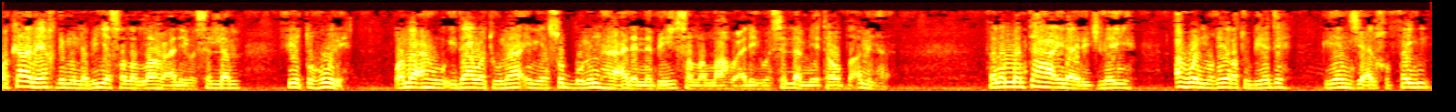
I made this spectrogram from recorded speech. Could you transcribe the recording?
وكان يخدم النبي صلى الله عليه وسلم في طهوره ومعه إداوة ماء يصب منها على النبي صلى الله عليه وسلم ليتوضأ منها. فلما انتهى إلى رجليه أهوى المغيرة بيده لينزع الخفين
